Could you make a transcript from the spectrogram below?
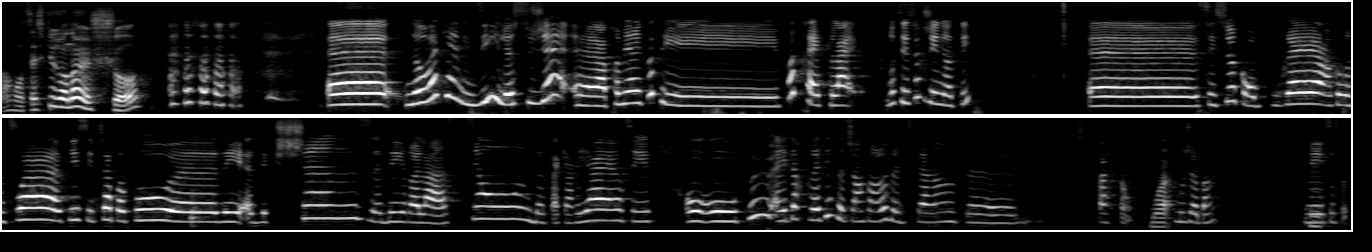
Bon, on s'excuse, on a un chat. Euh, Nova Candy, le sujet euh, à première écoute est pas très clair. Moi, c'est ça que j'ai noté. Euh, c'est sûr qu'on pourrait, encore une fois, ok, c'est ça à propos euh, des addictions, des relations, de sa carrière? C'est, on, on peut interpréter cette chanson-là de différentes euh, façons. Ouais. Moi, je pense. Mais Mm. c'est ça,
